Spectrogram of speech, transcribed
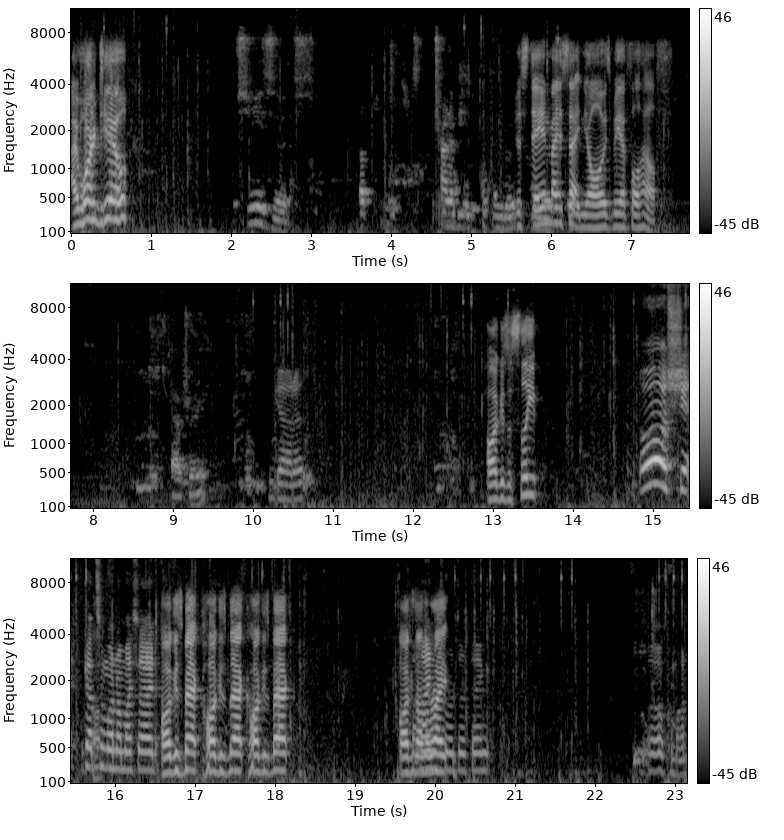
I warned you. Jesus. Stop trying to be a fucking Just stay in my sight and you'll always be at full health. Capturing it. Got it. Hog is asleep. Oh shit! Got Oh. someone on my side. Hog is back. Hog is back. Hog is back. Hog's on the right. towards our thing. Oh come on.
